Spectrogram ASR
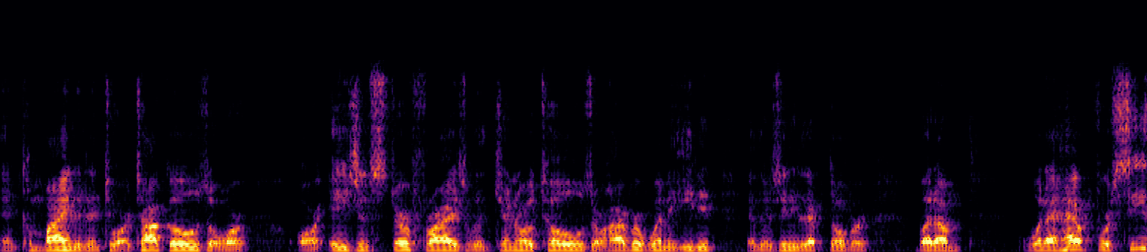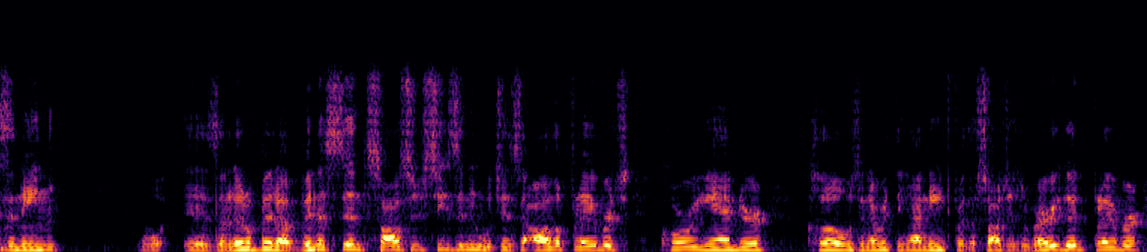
and combine it into our tacos or or Asian stir fries with General Tso's or however we want to eat it if there's any left over. But um, what I have for seasoning is a little bit of venison sausage seasoning, which is all the flavors, coriander, cloves, and everything I need for the sausage. A very good flavor.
